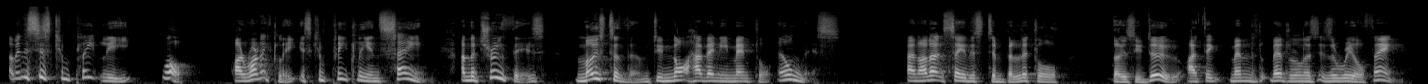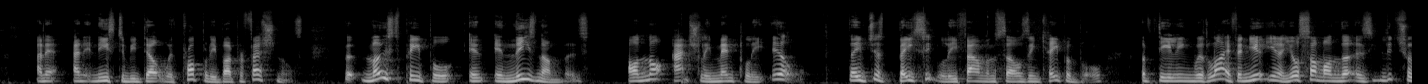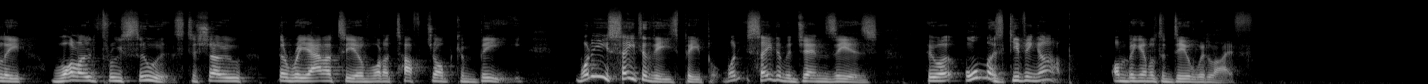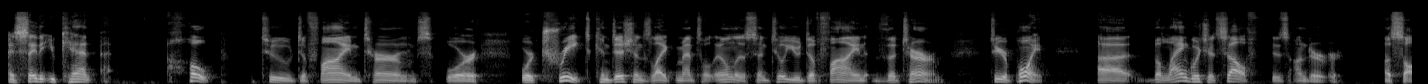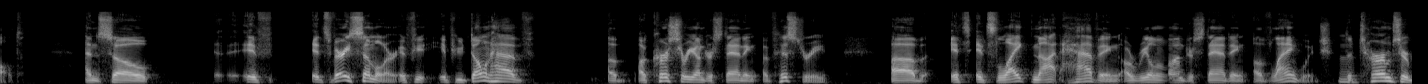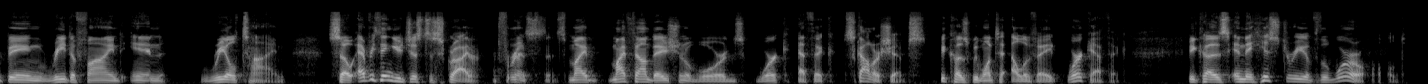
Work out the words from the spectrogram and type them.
I mean, this is completely, well, ironically, it's completely insane. And the truth is, most of them do not have any mental illness. And I don't say this to belittle those who do. I think mental illness is a real thing and it, and it needs to be dealt with properly by professionals. But most people in, in these numbers are not actually mentally ill. They've just basically found themselves incapable of dealing with life. And you, you know, you're someone that has literally wallowed through sewers to show the reality of what a tough job can be. What do you say to these people? What do you say to the Gen Zers who are almost giving up on being able to deal with life? I say that you can't hope to define terms or or treat conditions like mental illness until you define the term. To your point, uh, the language itself is under assault, and so if it's very similar, if you if you don't have a, a cursory understanding of history, uh, it's it's like not having a real understanding of language. Mm. The terms are being redefined in real time. So everything you just described, for instance, my my foundation awards work ethic scholarships because we want to elevate work ethic. Because in the history of the world,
